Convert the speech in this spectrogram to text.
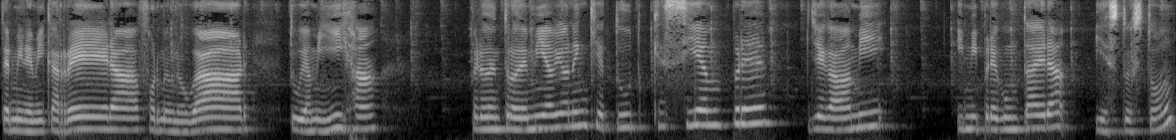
Terminé mi carrera, formé un hogar, tuve a mi hija, pero dentro de mí había una inquietud que siempre llegaba a mí y mi pregunta era, ¿y esto es todo?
